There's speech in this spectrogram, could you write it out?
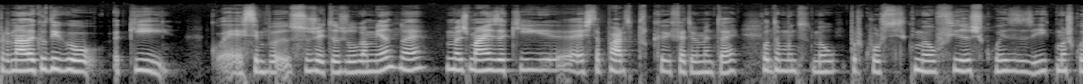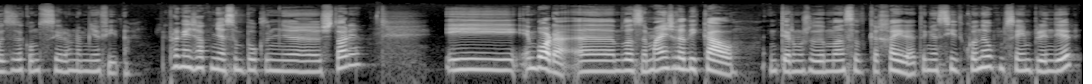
para nada que eu digo aqui é sempre sujeito a julgamento, não é? Mas mais aqui esta parte, porque efetivamente é, conta muito do meu percurso, como eu fiz as coisas e como as coisas aconteceram na minha vida. Para quem já conhece um pouco da minha história, e embora a mudança mais radical em termos de mudança de carreira tenha sido quando eu comecei a empreender,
